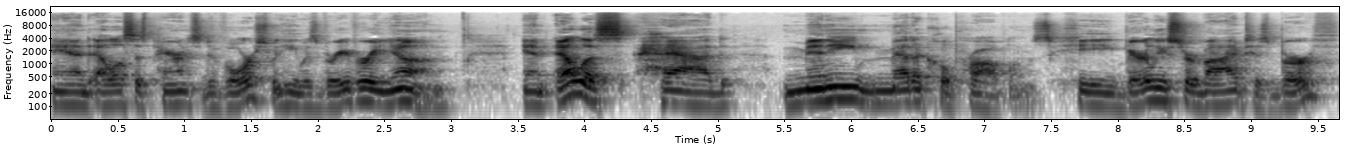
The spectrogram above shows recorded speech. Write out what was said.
And Ellis's parents divorced when he was very, very young. And Ellis had many medical problems. He barely survived his birth.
